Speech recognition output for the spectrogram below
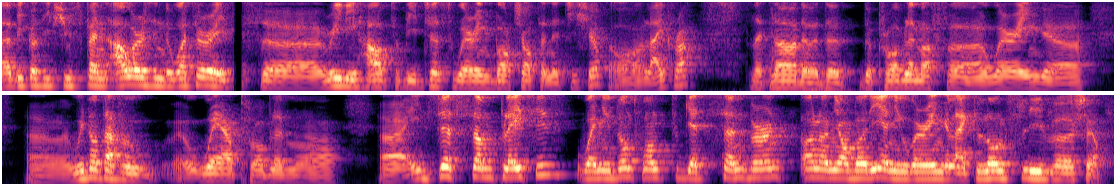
Uh, because if you spend hours in the water, it's uh, really hard to be just wearing board shorts and a t-shirt or lycra. But now the, the, the problem of uh, wearing, uh, uh, we don't have a, wear problem. Uh, it's just some places when you don't want to get sunburn all on your body and you're wearing like long sleeve shirt.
